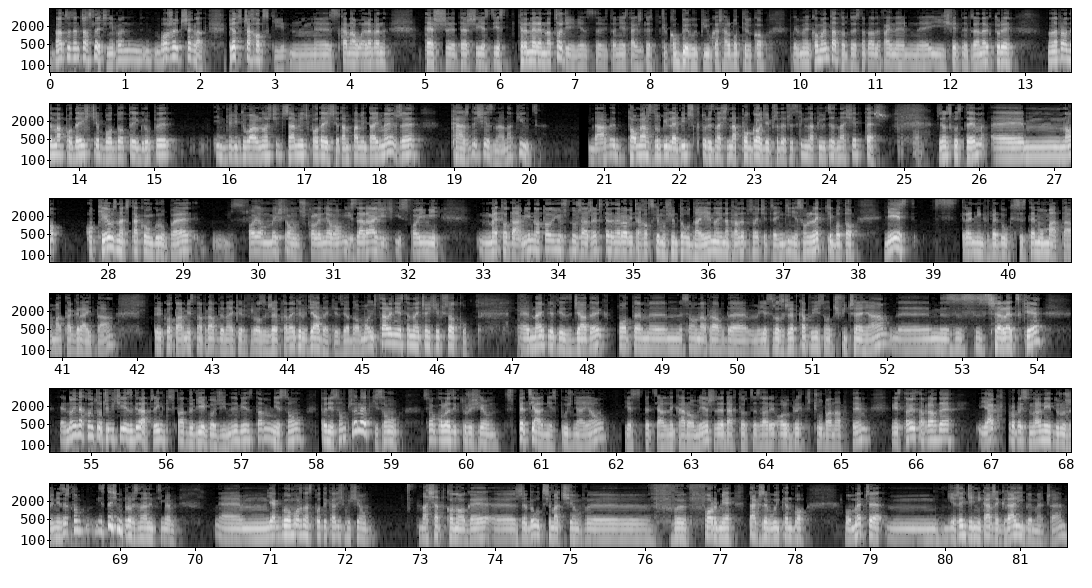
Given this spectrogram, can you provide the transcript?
bardzo ten czas leci, nie powiem, może trzech lat. Piotr Czachowski mm, z kanału Eleven też, też jest, jest trenerem na co dzień, więc to nie jest tak, że to jest tylko były piłkarz albo tylko komentator. To jest naprawdę fajny i świetny trener, który no naprawdę ma podejście, bo do tej grupy indywidualności trzeba mieć podejście. Tam pamiętajmy, że każdy się zna na piłce. Tomasz Zubilewicz, który zna się na pogodzie przede wszystkim, na piłce zna się też. W związku z tym, no, okiełznać taką grupę, swoją myślą szkoleniową, ich zarazić i swoimi metodami, no to już duża rzecz. Trenerowi Czachowskiemu się to udaje. No i naprawdę, posłuchajcie, treningi nie są lekkie, bo to nie jest trening według systemu Mata, Mata Grajta, tylko tam jest naprawdę najpierw rozgrzewka, najpierw dziadek jest wiadomo i wcale nie jestem najczęściej w środku. E, najpierw jest dziadek, potem są naprawdę, jest rozgrzewka, później są ćwiczenia strzeleckie, e, no i na końcu oczywiście jest gra. Trening trwa dwie godziny, więc tam nie są, to nie są przelewki. Są, są koledzy, którzy się specjalnie spóźniają. Jest specjalny karomierz, redaktor Cezary Olbrycht czuwa nad tym. Więc to jest naprawdę jak w profesjonalnej drużynie. Zresztą jesteśmy profesjonalnym teamem. Jak było można, spotykaliśmy się na siatkonogę, e, żeby utrzymać się w, w, w, formie także w weekend, bo, bo mecze, mm, jeżeli dziennikarze graliby mecze,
